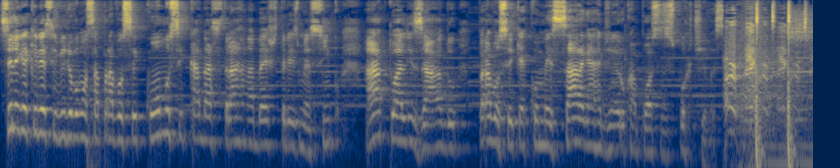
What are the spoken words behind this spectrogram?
Se liga aqui nesse vídeo, eu vou mostrar para você como se cadastrar na Best 365 atualizado para você que quer começar a ganhar dinheiro com apostas esportivas. Perfect, perfect.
